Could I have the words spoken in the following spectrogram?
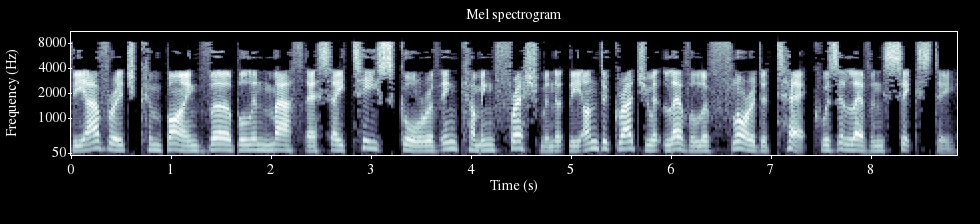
the average combined verbal and math SAT score of incoming freshmen at the undergraduate level of Florida Tech was 1160.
